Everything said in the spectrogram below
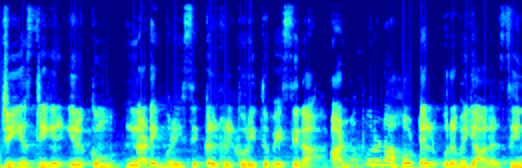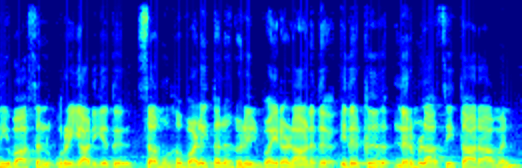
ஜிஎஸ்டியில் இருக்கும் நடைமுறை சிக்கல்கள் குறித்து பேசினார். அன்னபூர்ணா ஹோட்டல் உரிமையாளர் சீனிவாசன் உரையாடியது சமூக வலைதளங்களில் வைரலானது. இதற்கு நிர்மலா சீதாராமன்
